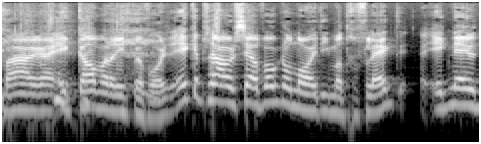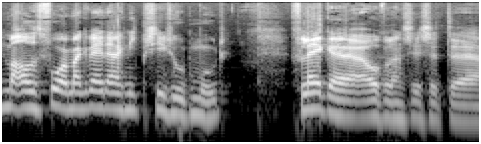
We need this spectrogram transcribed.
Maar uh, ik kan me er iets bij voorstellen. Ik heb trouwens zelf ook nog nooit iemand geflekt. Ik neem het me altijd voor, maar ik weet eigenlijk niet precies hoe het moet. Vleggen, overigens, is het, uh,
